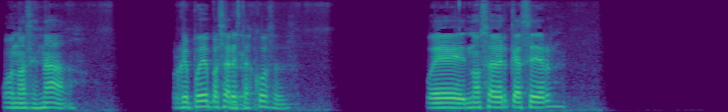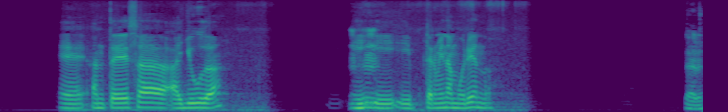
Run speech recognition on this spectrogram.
o no haces nada. Porque puede pasar estas cosas. Puede no saber qué hacer eh, ante esa ayuda y, termina muriendo. Claro,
